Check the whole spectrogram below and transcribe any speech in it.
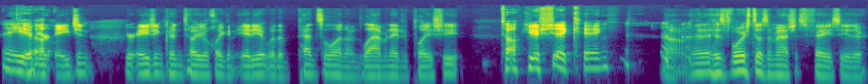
yo, your agent your agent couldn't tell you look like an idiot with a pencil and a laminated play sheet. talk your shit, King. No, and his voice doesn't match his face either.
